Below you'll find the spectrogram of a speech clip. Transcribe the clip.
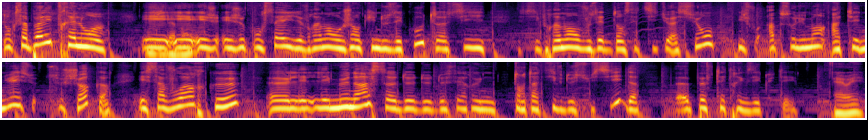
Donc ça peut aller très loin. Et, Évidemment. et- et je, et je conseille vraiment aux gens qui nous écoutent, euh, si, si vraiment vous êtes dans cette situation, il faut absolument atténuer ce, ce choc et savoir que euh, les, les menaces de, de- de faire une tentative de suicide euh, peuvent être exécutées. Eh oui,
